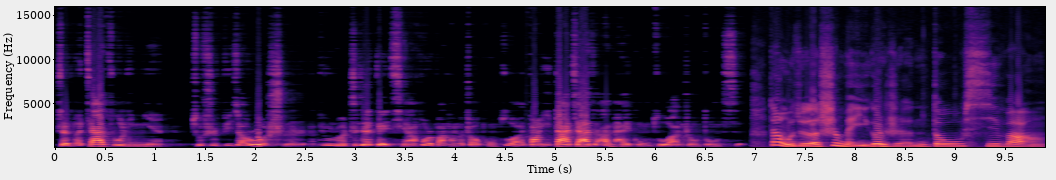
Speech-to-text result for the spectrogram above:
整个家族里面就是比较弱势的人，比如说直接给钱或者帮他们找工作啊，帮一大家子安排工作啊这种东西。但我觉得是每一个人都希望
